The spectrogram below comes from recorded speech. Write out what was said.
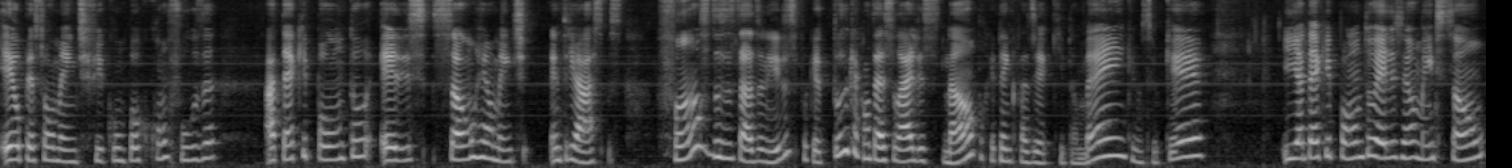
eu pessoalmente fico um pouco confusa até que ponto eles são realmente, entre aspas, fãs dos Estados Unidos, porque tudo que acontece lá eles não, porque tem que fazer aqui também, que não sei o quê. E até que ponto eles realmente são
